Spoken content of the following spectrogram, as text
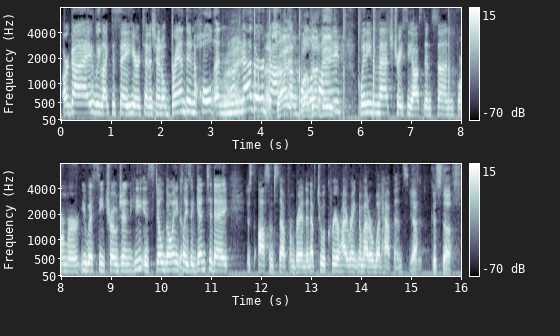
Our guy, we like to say here at Tennis Channel, Brandon Holt, another right. job right. of qualifying. Well done, winning a match. Tracy Austin's son, former USC Trojan, he is still going. He yeah. plays again today. Just awesome stuff from Brandon, up to a career high rank no matter what happens. Yeah, good stuff.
